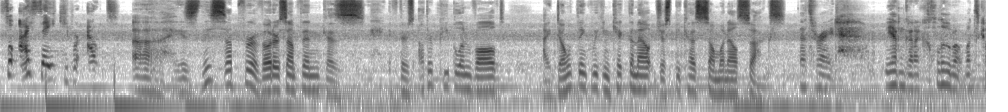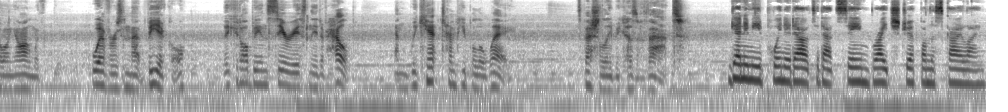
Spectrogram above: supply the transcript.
So I say keep her out. Uh, is this up for a vote or something? Because if there's other people involved, I don't think we can kick them out just because someone else sucks. That's right. We haven't got a clue about what's going on with whoever's in that vehicle. They could all be in serious need of help, and we can't turn people away. Especially because of that. Ganymede pointed out to that same bright strip on the skyline.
